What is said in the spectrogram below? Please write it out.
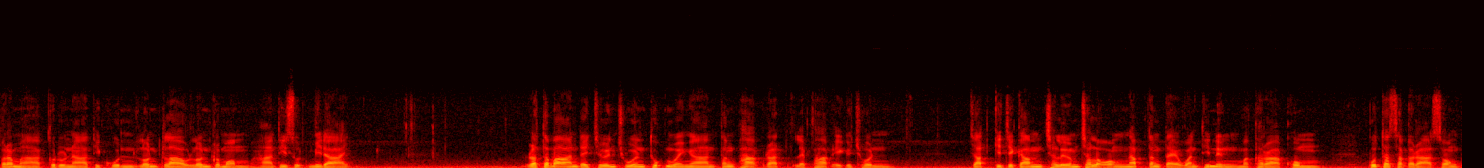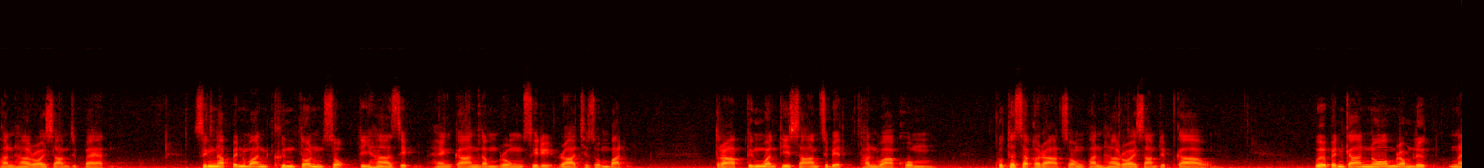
พระมหากรุณาธิคุณล้นเกล้าล้นกระหม่อมหาที่สุดไมิได้ รัฐบาลได้เชิญชวนทุกหน่วยงานทั้งภาครัฐ และภาคเอกชน จัดกิจกรรมเฉลิมฉลองนับตั้งแต่วันที่ 1 มกราคม พุทธศักราช 2538 ซึ่งนับเป็นวันขึ้นต้นศกที่ 50 แห่งการดำรงสิริราชสมบัติ ตราบถึงวันที่ 31 ธันวาคม พุทธศักราช 2539 เพื่อเป็นการน้อมรำลึกใน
